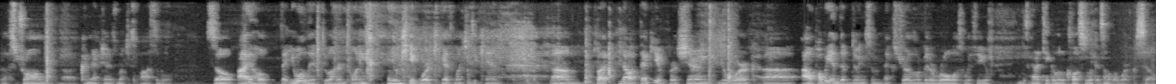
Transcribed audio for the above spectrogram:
a strong uh, connection as much as possible. So I hope that you will live to 120 and you'll keep working as much as you can. Um, but no, thank you for sharing your work. Uh, I'll probably end up doing some extra, a little bit of roles with you and just kind of take a little closer look at some of the work. So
